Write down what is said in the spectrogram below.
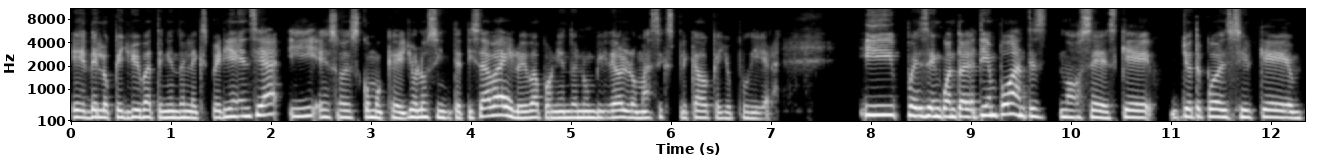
eh, de lo que yo iba teniendo en la experiencia y eso es como que yo lo sintetizaba y lo iba poniendo en un video lo más explicado que yo pudiera. Y pues en cuanto al tiempo, antes, no sé, es que yo te puedo decir que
